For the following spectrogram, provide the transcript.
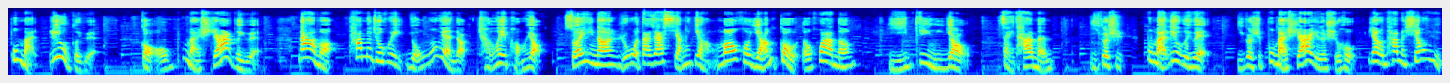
不满六个月，狗不满十二个月，那么它们就会永远的成为朋友。所以呢，如果大家想养猫或养狗的话呢，一定要在它们一个是不满六个月。一个是不满十二月的时候让他们相遇，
